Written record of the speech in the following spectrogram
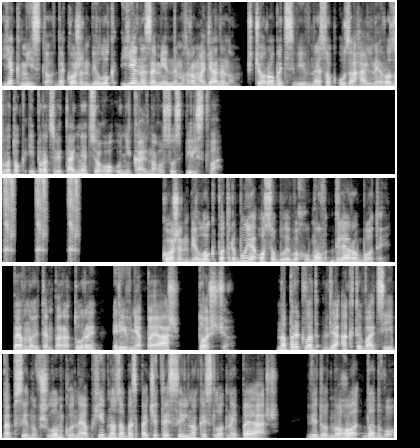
як місто, де кожен білок є незамінним громадянином, що робить свій внесок у загальний розвиток і процвітання цього унікального суспільства. Кожен білок потребує особливих умов для роботи, певної температури, рівня pH тощо. Наприклад, для активації пепсину в шлунку необхідно забезпечити сильно кислотний pH від 1 до 2.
